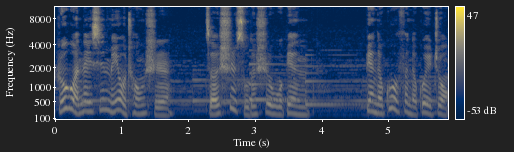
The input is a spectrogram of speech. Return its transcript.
如果内心没有充实，则世俗的事物便变得过分的贵重，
